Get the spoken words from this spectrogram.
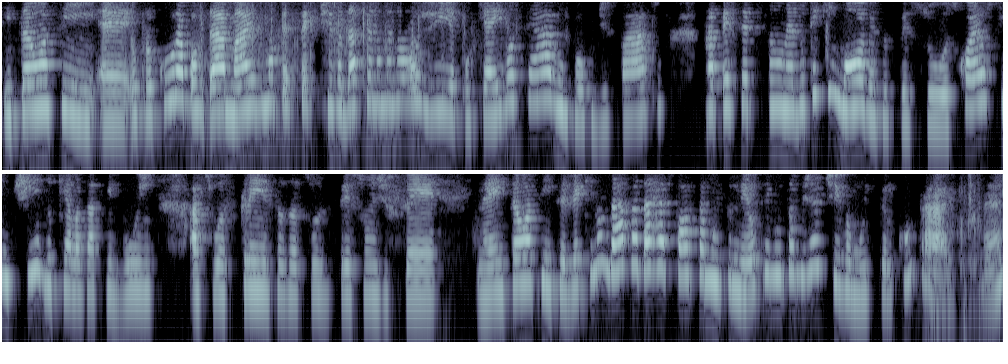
Então, assim, é, eu procuro abordar mais uma perspectiva da fenomenologia, porque aí você abre um pouco de espaço para a percepção né, do que, que move essas pessoas, qual é o sentido que elas atribuem às suas crenças, às suas expressões de fé. Né? Então, assim, você vê que não dá para dar resposta muito neutra e muito objetiva, muito pelo contrário. Né?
